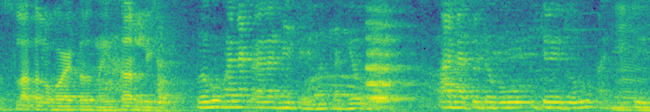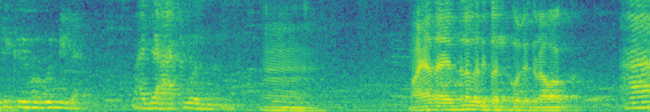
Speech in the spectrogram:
तसलं आता लोक काय करत नाही विसरली बघू मला कळायला नेते म्हटलं घेऊन पानाचं डबो पितळेचो आणि. तिकडे बघून दिला माझ्या म्हणून हम्म. माझ्यात येतलं कधी कणकोलेक रवाक हा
